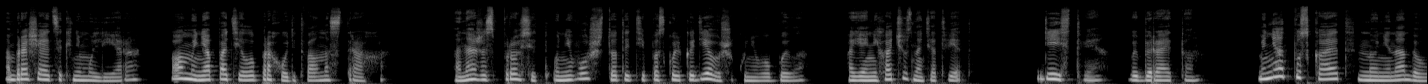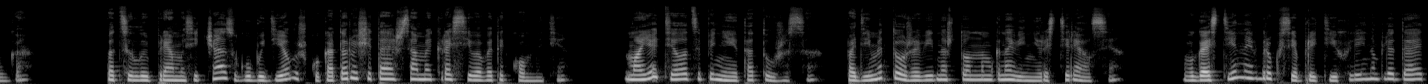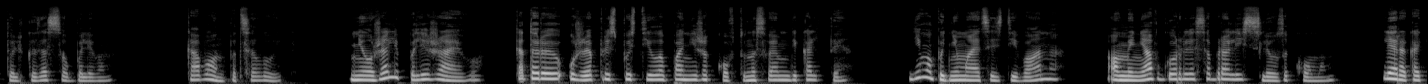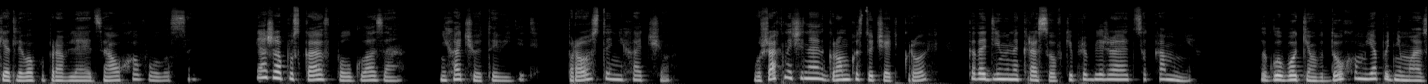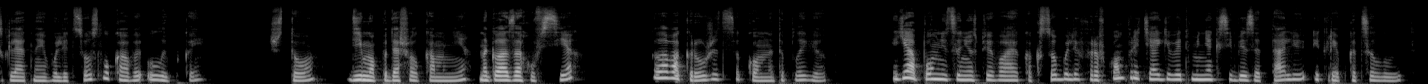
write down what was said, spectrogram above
Обращается к нему Лера, а у меня по телу проходит волна страха. Она же спросит у него что-то типа «сколько девушек у него было?» А я не хочу знать ответ. «Действие», — выбирает он. Меня отпускает, но ненадолго. Поцелуй прямо сейчас в губы девушку, которую считаешь самой красивой в этой комнате. Мое тело цепенеет от ужаса. По Диме тоже видно, что он на мгновение растерялся. В гостиной вдруг все притихли и наблюдают только за Соболевым. Кого он поцелует? Неужели Полежаеву, которую уже приспустила пониже кофту на своем декольте? Дима поднимается с дивана, а у меня в горле собрались слезы комом. Лера кокетливо поправляет за ухо волосы. Я же опускаю в пол глаза. Не хочу это видеть. Просто не хочу. В ушах начинает громко стучать кровь, когда Димины кроссовки приближаются ко мне. С глубоким вдохом я поднимаю взгляд на его лицо с лукавой улыбкой. Что? Дима подошел ко мне, на глазах у всех? Голова кружится, комната плывет. Я опомниться не успеваю, как Соболев рывком притягивает меня к себе за талию и крепко целует.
